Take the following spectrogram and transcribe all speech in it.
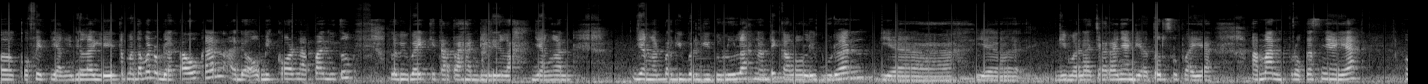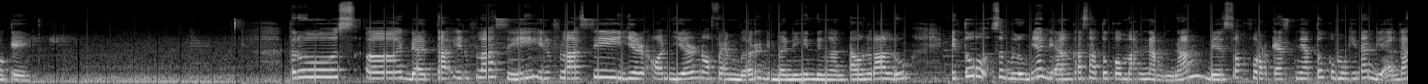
uh, Covid yang ini lagi. Teman-teman udah tahu kan ada Omicron apa gitu, lebih baik kita tahan diri lah. Jangan jangan pergi-pergi dulu lah nanti kalau liburan ya ya gimana caranya diatur supaya aman prokesnya ya oke okay. Terus uh, data inflasi, inflasi year on year November dibandingin dengan tahun lalu itu sebelumnya di angka 1,66, besok forecastnya tuh kemungkinan di angka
